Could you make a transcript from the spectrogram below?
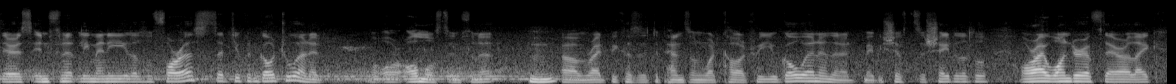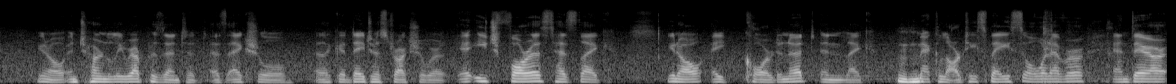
there's infinitely many little forests that you can go to, and it, or almost infinite, hmm um, right? Because it depends on what color tree you go in, and then it maybe shifts the shade a little. Or I wonder if they're like, you know, internally represented as actual, like a data structure where each forest has like, you know, a coordinate and like Mhm. MacLarty space or whatever, and there are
